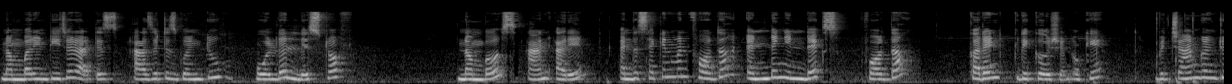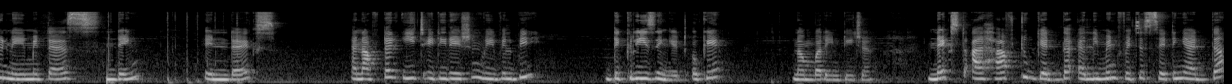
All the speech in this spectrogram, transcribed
number integer that is as it is going to hold a list of numbers and array. And the second one for the ending index for the current recursion okay which I'm going to name it as ending index. And after each iteration we will be decreasing it okay number integer. Next I have to get the element which is sitting at the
